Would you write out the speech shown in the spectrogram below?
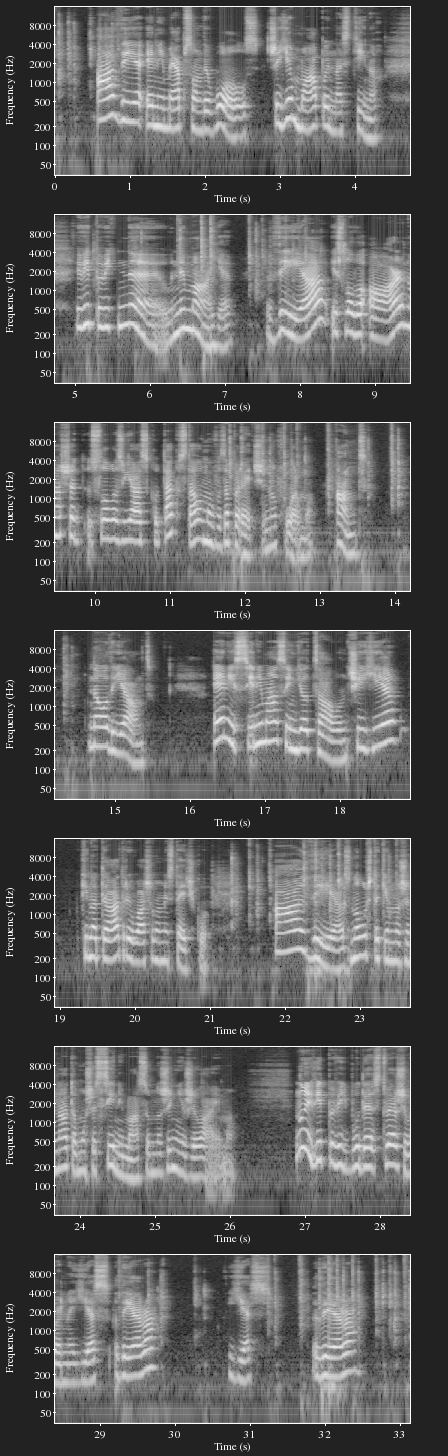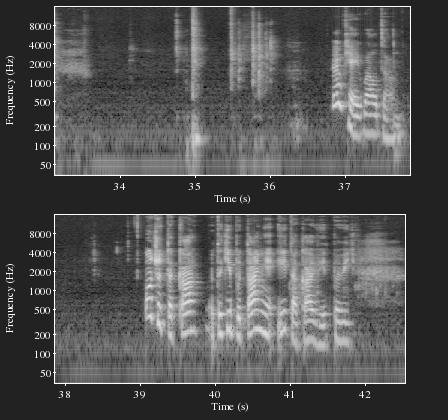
Are there any maps on the walls? Чи є мапи на стінах? Відповідь no, немає. There і слово are, наше слово зв'язку, так, ставимо в заперечену форму. Aren't. No, the aren't. Any cinemas in your town? Чи є кінотеатри у вашому містечку? Are there? Знову ж таки множина, тому що cinemas у множині вживаємо. Ну і відповідь буде стверджувальна Yes, there are. Yes, there are. Окей, okay, well done. Отже, така, такі питання і така відповідь,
